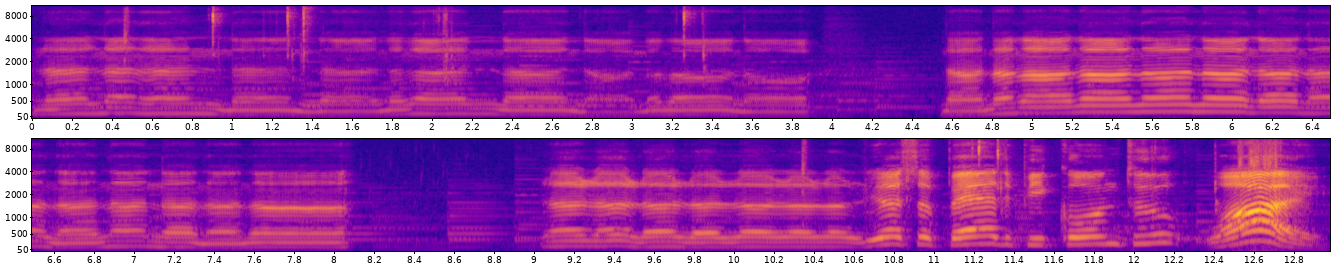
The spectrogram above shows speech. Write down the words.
나나나나나나나나나나나나 나나나나나나나나나나나나 라라라라라라라 Yes, bad beacon to why?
